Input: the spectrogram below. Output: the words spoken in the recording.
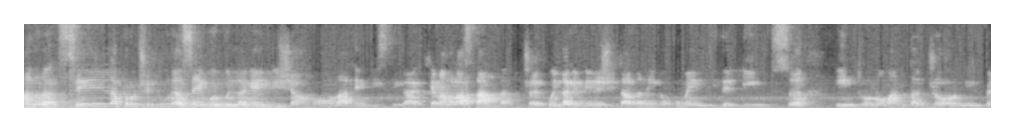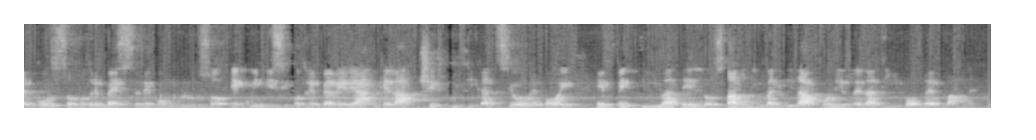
Allora, se la procedura segue quella che è diciamo la tempistica, chiamiamola standard, cioè quella che viene citata nei documenti dell'INPS, entro 90 giorni il percorso potrebbe essere concluso e quindi si potrebbe avere anche la certificazione poi effettiva dello stato di invalidità con il relativo verbale.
